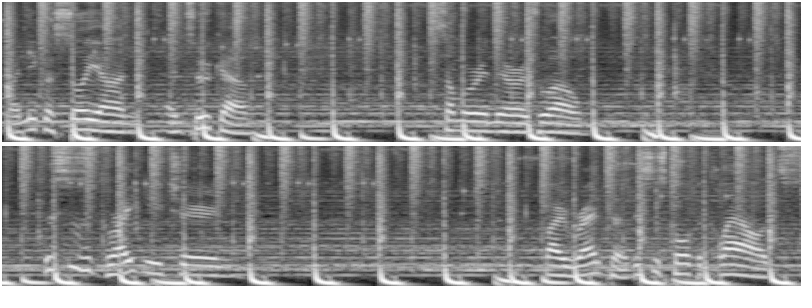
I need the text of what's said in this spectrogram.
by Nico Soyan and Tuka. Somewhere in there as well. This is a great new tune by Ranta. This is called The Clouds.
